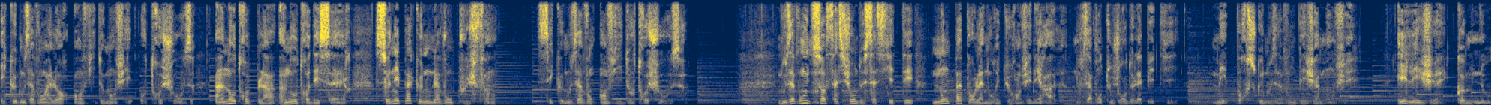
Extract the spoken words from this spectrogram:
et que nous avons alors envie de manger autre chose, un autre plat, un autre dessert. Ce n'est pas que nous n'avons plus faim, c'est que nous avons envie d'autre chose. Nous avons une sensation de satiété, non pas pour la nourriture en général, nous avons toujours de l'appétit, mais pour ce que nous avons déjà mangé. Et les jets, comme nous,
